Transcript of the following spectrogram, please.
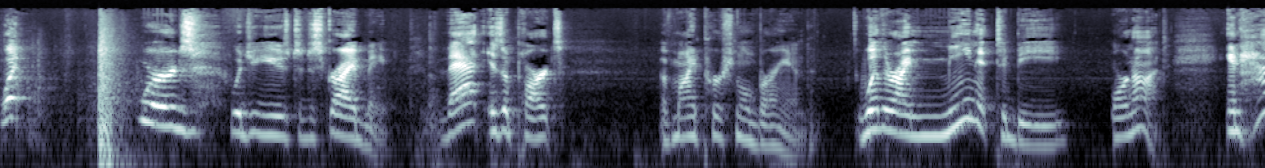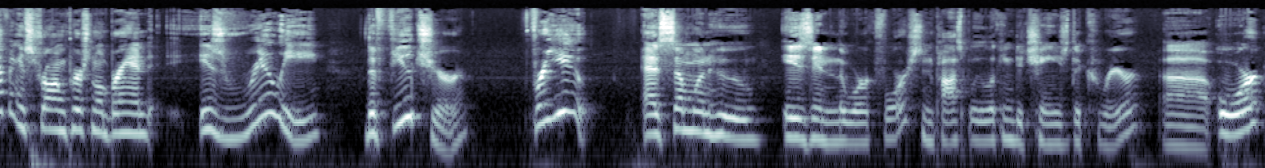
what words would you use to describe me? That is a part of my personal brand, whether I mean it to be or not. And having a strong personal brand is really the future for you as someone who is in the workforce and possibly looking to change the career, uh, or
